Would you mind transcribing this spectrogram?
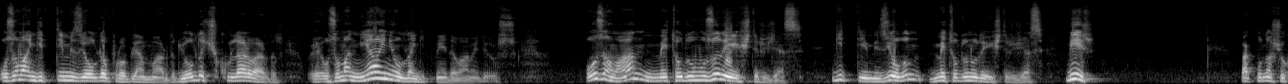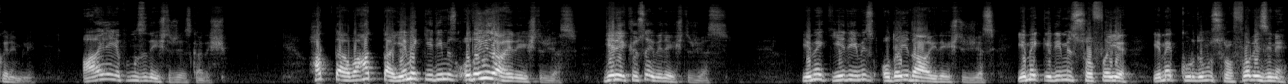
O zaman gittiğimiz yolda problem vardır. Yolda çukurlar vardır. E, o zaman niye aynı yoldan gitmeye devam ediyoruz? O zaman metodumuzu değiştireceğiz. Gittiğimiz yolun metodunu değiştireceğiz. Bir, bak bunlar çok önemli. Aile yapımızı değiştireceğiz kardeşim. Hatta ve hatta yemek yediğimiz odayı dahi değiştireceğiz. Gerekiyorsa evi değiştireceğiz. Yemek yediğimiz odayı dahi değiştireceğiz. Yemek yediğimiz sofrayı, yemek kurduğumuz sofra bezini,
